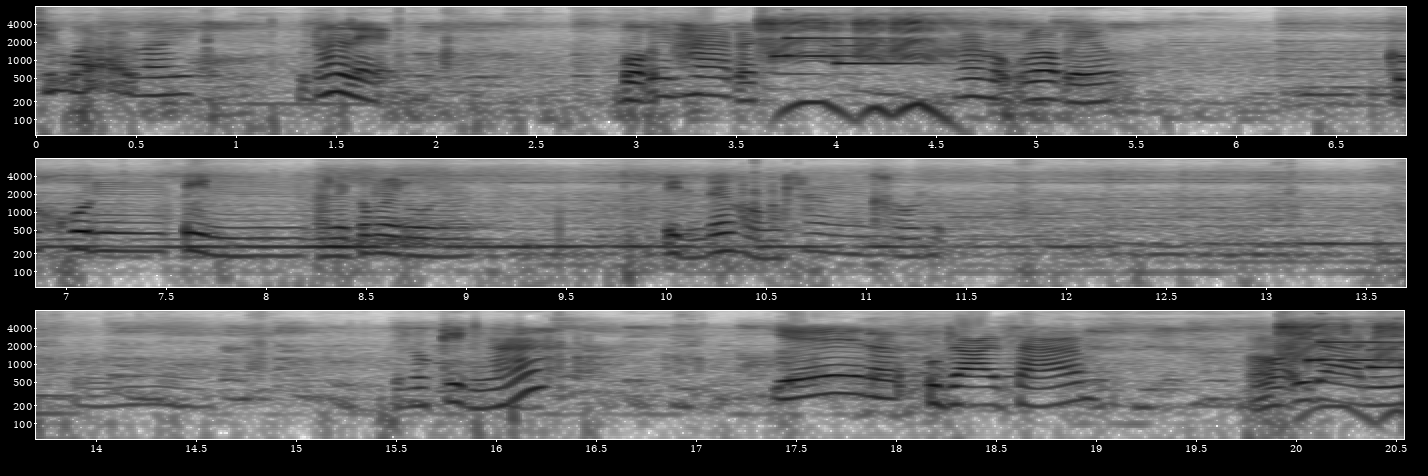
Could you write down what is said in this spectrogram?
ชื่อว่าอะไรอยู่นั่นแหละ บอกตั้งห้ากันห้าหกรอบแล้ว ก็คุณปิ่นอะไรก็ไม่รู้นะ ปิ่นเรื่องของช่าง เราเก่งนะ เย้เราอุดานสามอ๋อไอ้ด่านี้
